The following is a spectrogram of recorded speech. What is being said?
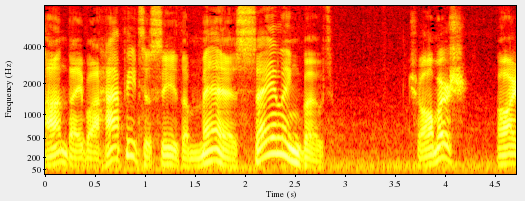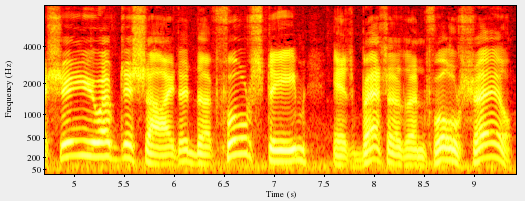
and they were happy to see the mayor's sailing boat. Thomas, I see you have decided that full steam is better than full sail.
